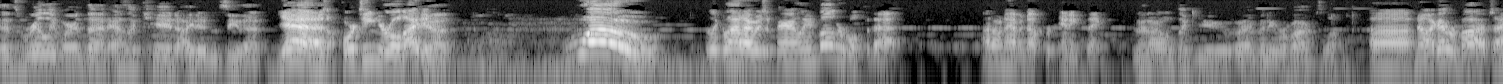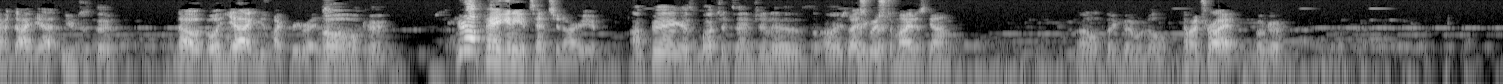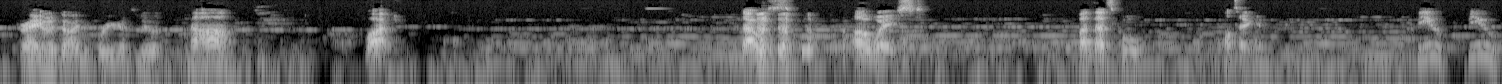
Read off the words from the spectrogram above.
It's really weird that as a kid I didn't see that. Yeah, as a 14 year old, I didn't. Whoa! Really glad I was apparently invulnerable for that. I don't have enough for anything. And I don't think you have any revives left. Uh, no, I got revives. I haven't died yet. You just did. No, well, yeah, I used my pre raise. Oh, okay. You're not paying any attention, are you? I'm paying as much attention as I. Should I switch to should. Midas gun? I don't think that would help. I'm gonna try it. Okay. Great. You're gonna die before you get to do it. Nuh-uh. Watch. That was a waste. But that's cool. I'll take it. Pew, pew.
